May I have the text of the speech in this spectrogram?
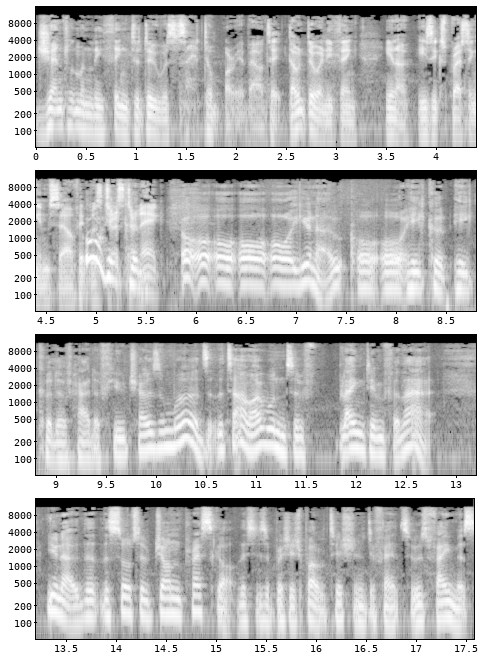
gentlemanly thing to do was to say, "Don't worry about it. Don't do anything." You know, he's expressing himself. It was Or he just could- an egg. Or, or, or, or, or you know, or, or he could he could have had a few chosen words at the time. I wouldn't have blamed him for that. You know, the the sort of John Prescott. This is a British politician's defence who was famous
